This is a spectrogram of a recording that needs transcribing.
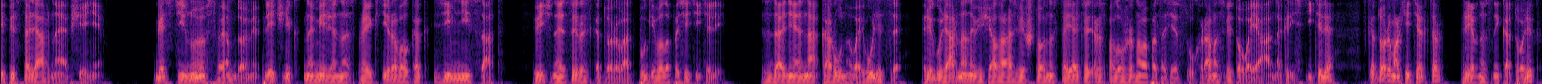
эпистолярное общение. Гостиную в своем доме Плечник намеренно спроектировал как зимний сад, вечная сырость которого отпугивала посетителей. Здание на Коруновой улице – регулярно навещал разве что настоятель расположенного по соседству храма святого Иоанна Крестителя, с которым архитектор, ревностный католик,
